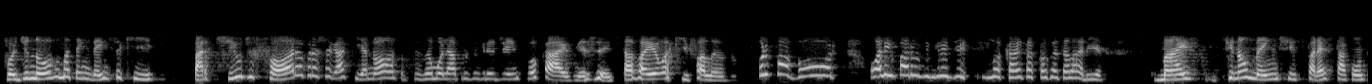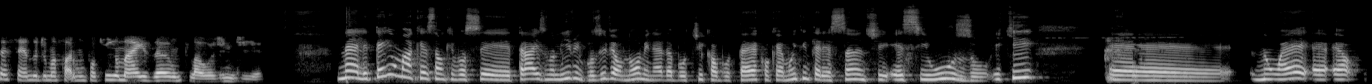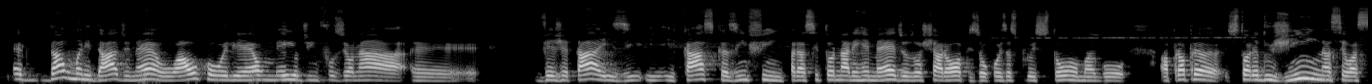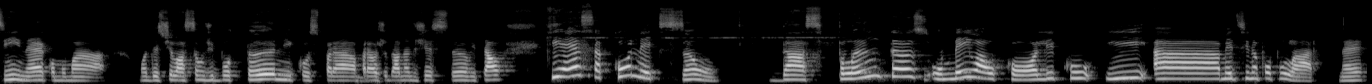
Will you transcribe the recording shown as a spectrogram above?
foi de novo uma tendência que partiu de fora para chegar aqui. É, nossa, precisamos olhar para os ingredientes locais, minha gente. Estava eu aqui falando, por favor, olhem para os ingredientes locais da coquetelaria. Mas, finalmente, isso parece estar acontecendo de uma forma um pouquinho mais ampla hoje em dia. Nelly, tem uma questão que você traz no livro, inclusive é o nome né, da Botica ao Boteco, que é muito interessante, esse uso, e que é, não é, é, é é da humanidade, né? O álcool ele é um meio de infusionar é, vegetais e, e, e, cascas, enfim, para se tornarem remédios ou xaropes ou coisas para o estômago. A própria história do gin nasceu assim, né? Como uma, uma destilação de botânicos para ajudar na digestão e tal. Que é essa conexão das plantas, o meio alcoólico e a medicina popular, né?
